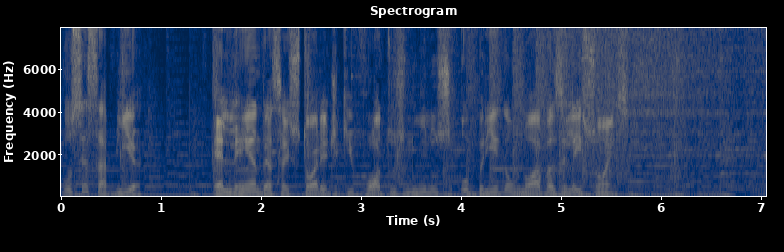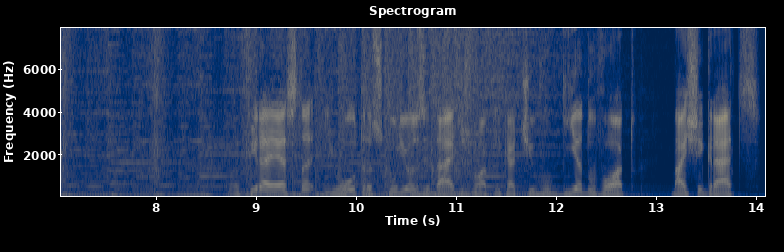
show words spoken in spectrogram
Você sabia? É lenda essa história de que votos nulos obrigam novas eleições. Confira esta e outras curiosidades no aplicativo Guia do Voto. Baixe grátis.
